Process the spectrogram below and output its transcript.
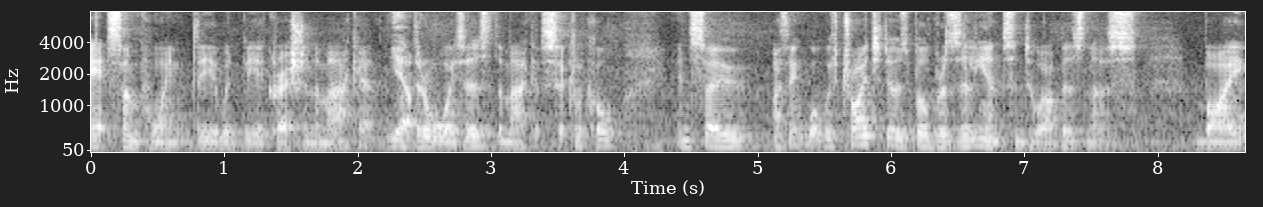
at some point there would be a crash in the market Yeah. there always is the market's cyclical and so I think what we've tried to do is build resilience into our business by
